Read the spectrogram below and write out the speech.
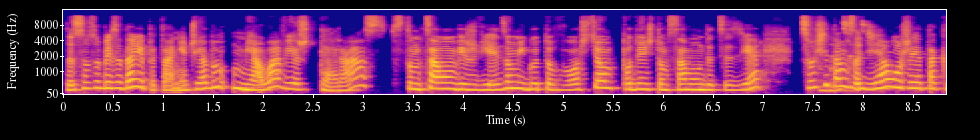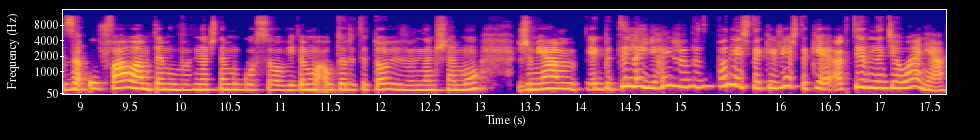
to sobie zadaję pytanie, czy ja bym umiała, wiesz, teraz z tą całą, wiesz, wiedzą i gotowością podjąć tą samą decyzję? Co się tam mhm. zadziało, że ja tak zaufałam temu wewnętrznemu głosowi, temu autorytetowi wewnętrznemu, że miałam jakby tyle jaj, żeby podjąć takie, wiesz, takie aktywne działania.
